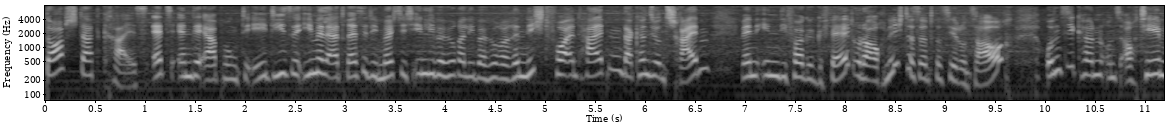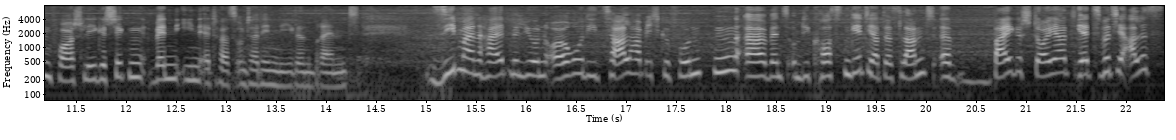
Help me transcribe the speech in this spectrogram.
Dorfstadtkreis.ndr.de. Diese E-Mail-Adresse, die möchte ich Ihnen, liebe Hörer, liebe Hörerinnen, nicht vorenthalten. Da können Sie uns schreiben, wenn Ihnen die Folge gefällt oder auch nicht. Das interessiert uns auch. Und Sie können uns auch Themenvorschläge schicken, wenn Ihnen etwas unter den Nägeln brennt. Siebeneinhalb Millionen Euro, die Zahl habe ich gefunden, äh, wenn es um die Kosten geht. Die hat das Land äh, beigesteuert. Jetzt wird ja alles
